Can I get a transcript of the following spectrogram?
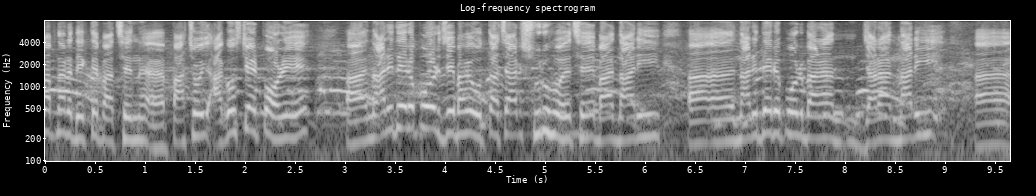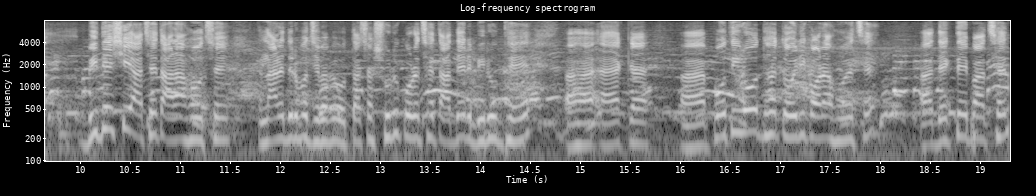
আপনারা দেখতে পাচ্ছেন পাঁচই আগস্টের পরে নারীদের ওপর যেভাবে অত্যাচার শুরু হয়েছে বা নারী নারীদের ওপর বা যারা নারী বিদেশি আছে তারা হচ্ছে নারীদের উপর যেভাবে অত্যাচার শুরু করেছে তাদের বিরুদ্ধে এক প্রতিরোধ তৈরি করা হয়েছে। দেখতেই পাচ্ছেন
